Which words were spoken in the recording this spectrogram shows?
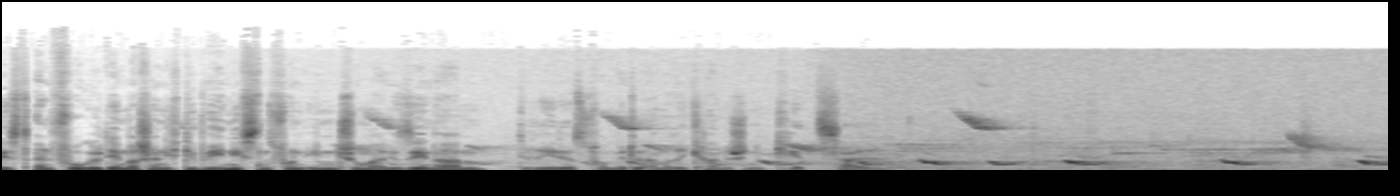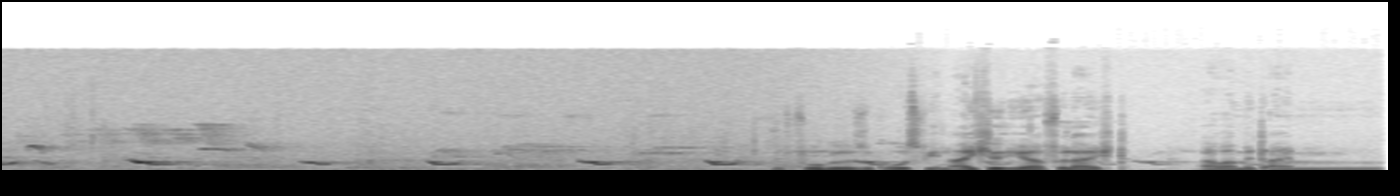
ist ein Vogel, den wahrscheinlich die wenigsten von Ihnen schon mal gesehen haben. Die Rede ist vom mittelamerikanischen Quetzal. Ein Vogel so groß wie ein Eichelheer vielleicht, aber mit einem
